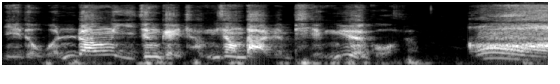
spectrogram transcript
你的文章已经给丞相大人评阅过了。哦，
